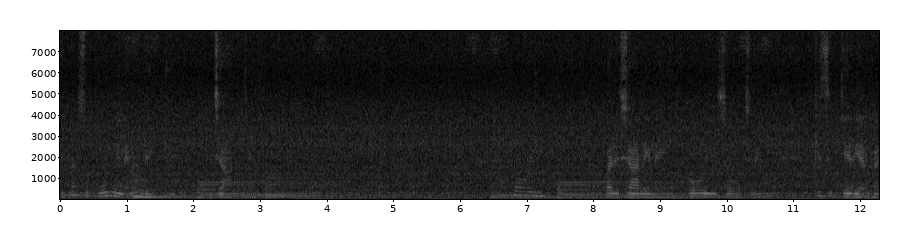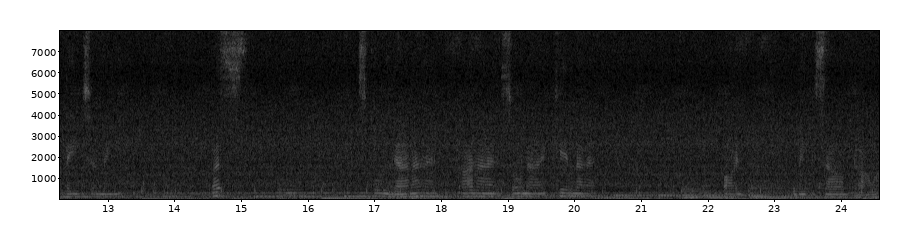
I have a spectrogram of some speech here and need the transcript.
कितना सुकून मिलेगा देख जान कोई परेशानी नहीं, कोई सोच नहीं, किसी कैरियर का टेंशन नहीं बस स्कूल जाना है, खाना है, सोना है, खेलना है। और बेहिसाब ड्रामा।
